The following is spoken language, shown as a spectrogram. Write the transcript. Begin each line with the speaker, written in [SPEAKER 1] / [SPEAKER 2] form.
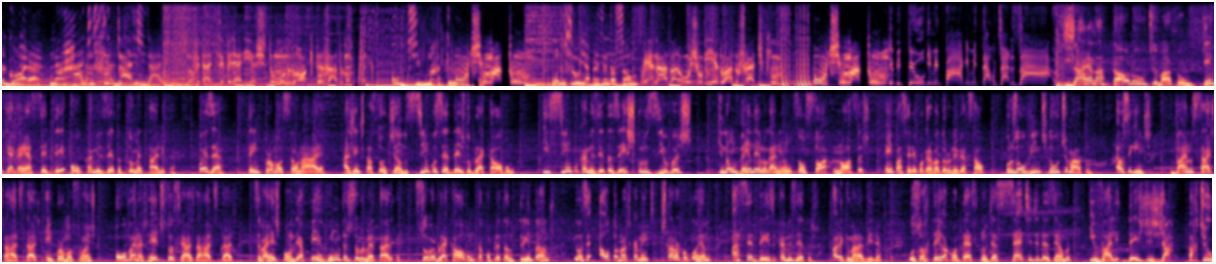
[SPEAKER 1] Agora, na Rádio Cidade.
[SPEAKER 2] Cidade. Novidades e velharias do mundo do rock pesado.
[SPEAKER 1] Ultimato.
[SPEAKER 2] Ultimatum.
[SPEAKER 1] Produção e apresentação.
[SPEAKER 2] Bernardo Araújo e Eduardo Fradkin. Ultimatum.
[SPEAKER 3] Já é Natal no Ultimatum. Quem quer ganhar CD ou camiseta do Metallica? Pois é, tem promoção na área. A gente está sorteando cinco CDs do Black Album e cinco camisetas exclusivas que não vendem em lugar nenhum, são só nossas, em parceria com a gravadora Universal, para os ouvintes do Ultimatum. É o seguinte, vai no site da Rádio Cidade em promoções ou vai nas redes sociais da Rádio Cidade. Você vai responder a perguntas sobre o Metallica, sobre o Black Album, que está completando 30 anos, e você automaticamente estará concorrendo a CDs e camisetas. Olha que maravilha! O sorteio acontece no dia 7 de dezembro e vale desde já. Partiu!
